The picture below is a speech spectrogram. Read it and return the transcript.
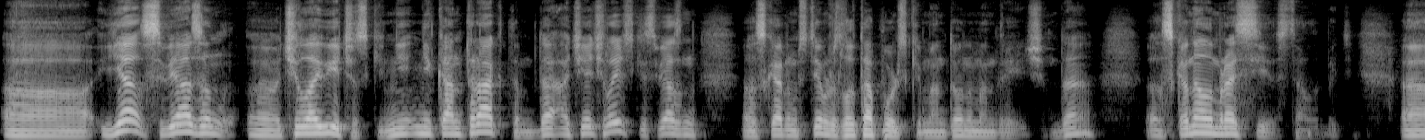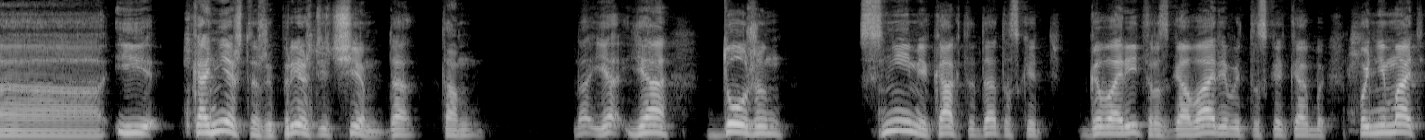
А, я связан э, человечески, не, не контрактом, да, а я человечески связан, э, скажем, с тем же Златопольским Антоном Андреевичем, да, с каналом «Россия», стало быть. А, и, конечно же, прежде чем, да, там, да, я, я должен с ними как-то, да, так сказать, говорить, разговаривать, так сказать, как бы понимать,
